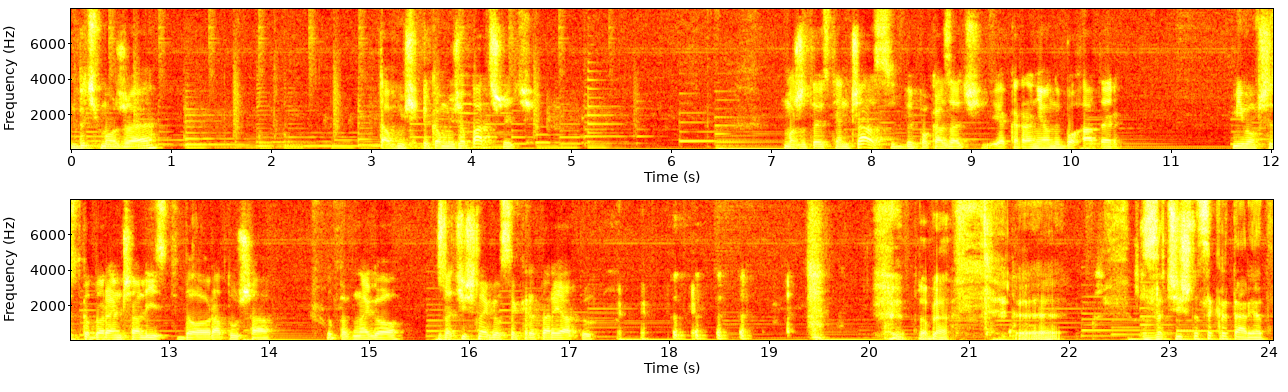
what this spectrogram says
być może dałbym się komuś opatrzyć. Może to jest ten czas, by pokazać, jak raniony bohater mimo wszystko doręcza list do ratusza, do pewnego zacisznego sekretariatu. Dobra. E, zaciszny sekretariat.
